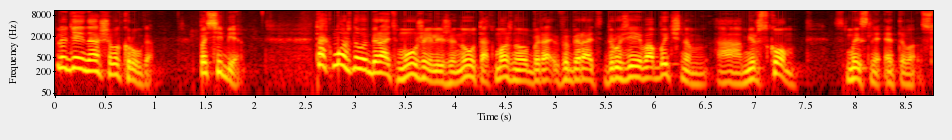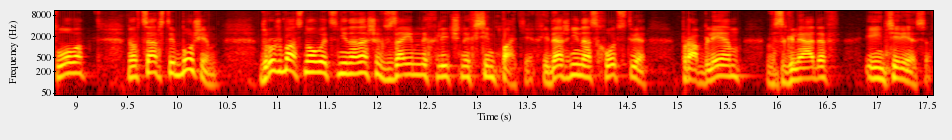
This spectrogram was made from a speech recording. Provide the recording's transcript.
людей нашего круга, по себе. Так можно выбирать мужа или жену, так можно выбирать друзей в обычном, а, мирском смысле этого слова. Но в Царстве Божьем дружба основывается не на наших взаимных личных симпатиях и даже не на сходстве проблем, взглядов и интересов,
